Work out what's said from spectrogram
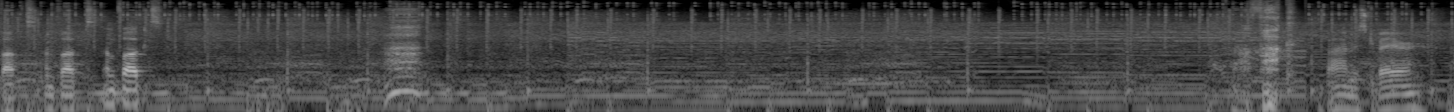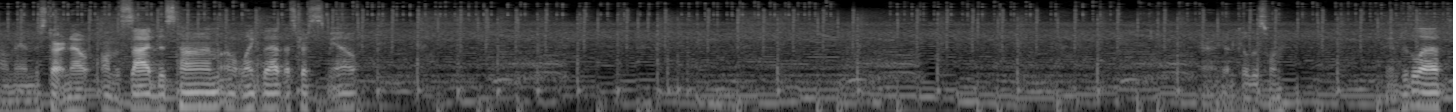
Oh, I'm fucked. I'm fucked. I'm fucked. Oh, Mr. Bear. Oh man, they're starting out on the side this time. I don't like that. That stresses me out. Alright, gotta kill this one. Aim to the left.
